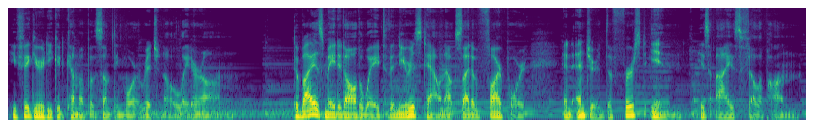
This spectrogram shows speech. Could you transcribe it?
He figured he could come up with something more original later on. Tobias made it all the way to the nearest town outside of Farport and entered the first inn his eyes fell upon.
